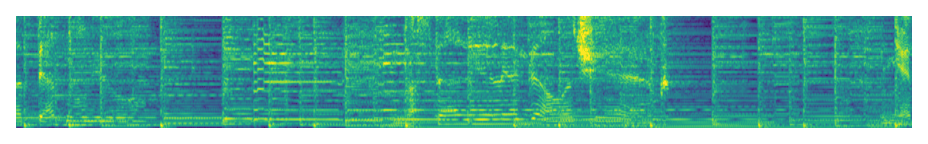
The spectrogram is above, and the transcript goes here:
На попятную Наставили галочек. Не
